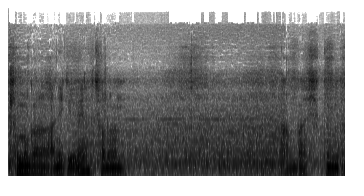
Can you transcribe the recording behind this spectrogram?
전문가는 아니기에 저는 반반씩 듭니다.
